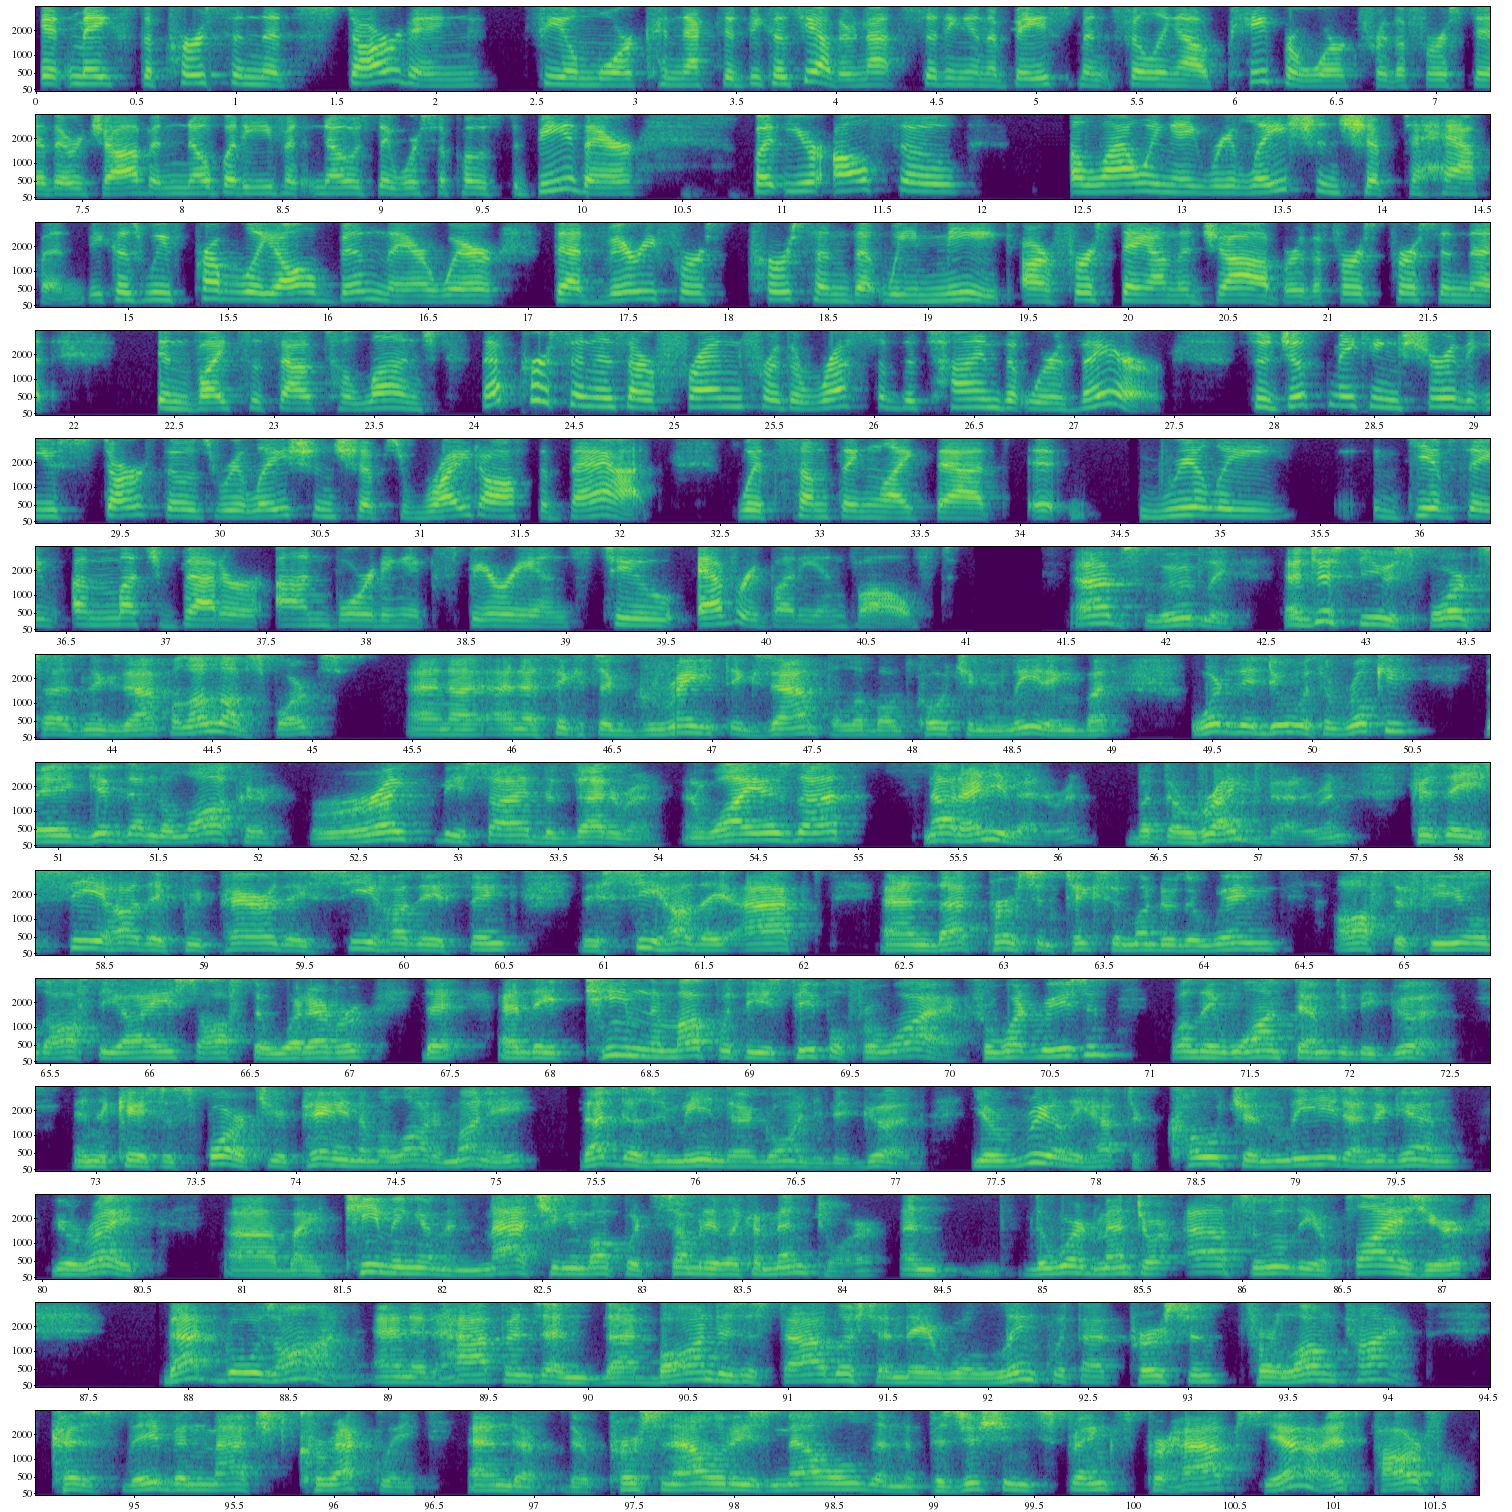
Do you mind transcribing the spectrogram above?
It makes the person that's starting feel more connected because yeah they're not sitting in a basement filling out paperwork for the first day of their job and nobody even knows they were supposed to be there. But you're also allowing a relationship to happen because we've probably all been there where that very first person that we meet our first day on the job or the first person that invites us out to lunch that person is our friend for the rest of the time that we're there. So just making sure that you start those relationships right off the bat with something like that, it really gives a, a much better onboarding experience to everybody involved. Absolutely. And just to use sports as an example, I love sports. And I, and I think it's a great example about coaching and leading. But what do they do with a rookie? They give them the locker right beside the veteran. And why is that? Not any veteran, but the right veteran, because they see how they prepare, they see how they think, they see how they act, and that person takes them under the wing off the field, off the ice, off the whatever, that, and they team them up with these people for why? For what reason? Well, they want them to be good. In the case of sports, you're paying them a lot of money. That doesn't mean they're going to be good. You really have to coach and lead. And again, you're right. Uh, by teaming them and matching them up with somebody like a mentor. And the word mentor absolutely applies here that goes on and it happens and that bond is established and they will link with that person for a long time because they've been matched correctly and their, their personalities meld and the position strengths perhaps. Yeah it's powerful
